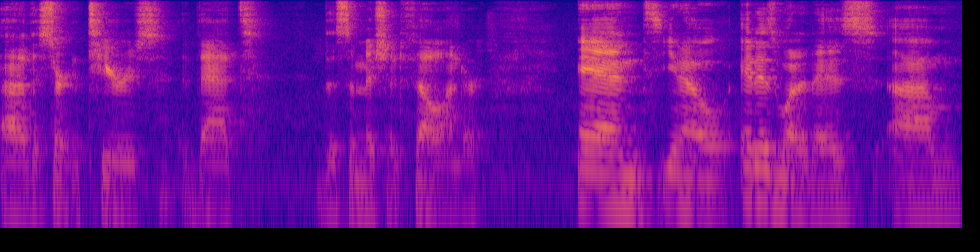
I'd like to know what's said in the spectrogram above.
uh, the certain tiers that the submission fell under. And you know, it is what it is. Um,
